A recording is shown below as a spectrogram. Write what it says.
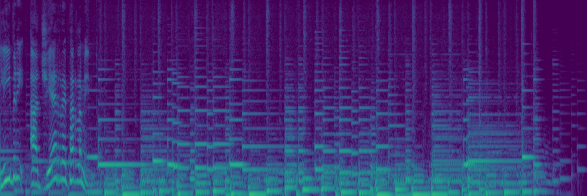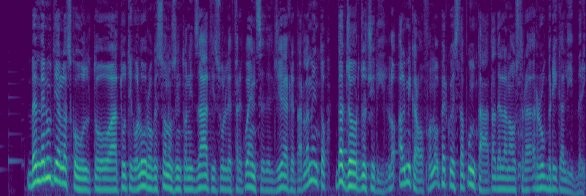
libri a GR Parlamento. Benvenuti all'ascolto a tutti coloro che sono sintonizzati sulle frequenze del GR Parlamento da Giorgio Cirillo al microfono per questa puntata della nostra rubrica Libri.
